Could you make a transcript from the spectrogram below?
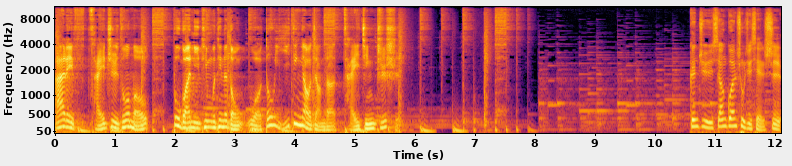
Alif 才智多谋，不管你听不听得懂，我都一定要讲的财经知识。根据相关数据显示，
